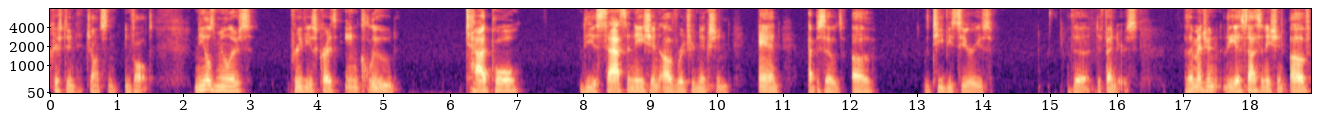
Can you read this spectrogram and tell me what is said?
Kristen Johnston involved. Niels Mueller's previous credits include Tadpole, The Assassination of Richard Nixon, and episodes of the TV series The Defenders. As I mentioned, the assassination of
